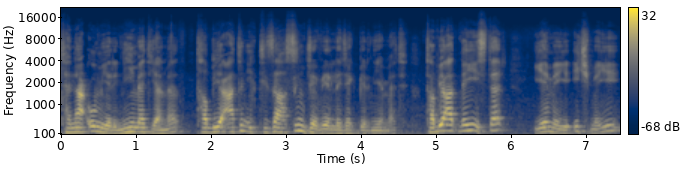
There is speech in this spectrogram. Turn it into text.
tenaum yeri nimet gelme tabiatın iktizasınca verilecek bir nimet. Tabiat neyi ister? Yemeği, içmeyi,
